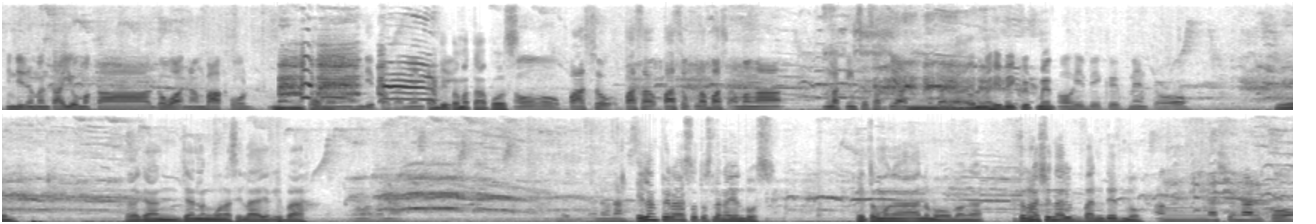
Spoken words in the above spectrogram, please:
Hindi naman tayo makagawa ng bakod Mm, tama. hindi pa ganyan. Kasi, Hindi pa matapos. Oo, pasok, pasok, pasok labas ang mga malaking sasakyan. Mm, Kagaya ah, ng- yung mga heavy equipment. Oh, heavy equipment. Oo. Yun. Talagang dyan lang muna sila, yung iba. Oo, ano. Nag- Ano na? Ilang piraso tos lang ngayon, boss? Itong mga ano mo, mga itong national banded mo. Ang national ko,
